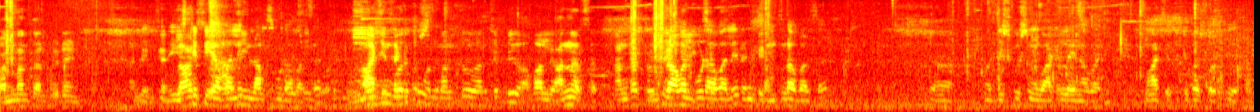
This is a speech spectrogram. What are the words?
వన్ మంత్ అంటే ఎస్టీపీ అవ్వాలి బ్లాక్స్ కూడా అవ్వాలి సార్. మార్జిన్ వరకు వన్ మంత్ అని చెప్పి వాళ్ళు అన్నారు సార్. హండ్రెడ్ రావాలి కూడా అవ్వాలి రెండు సంపులు అవ్వాలి సార్. డిస్ట్రిబ్యూషన్ వాటర్ లైన్ అవ్వాలి మార్చి ఫిఫ్టీ ఫస్ట్ వరకు చేస్తాం.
